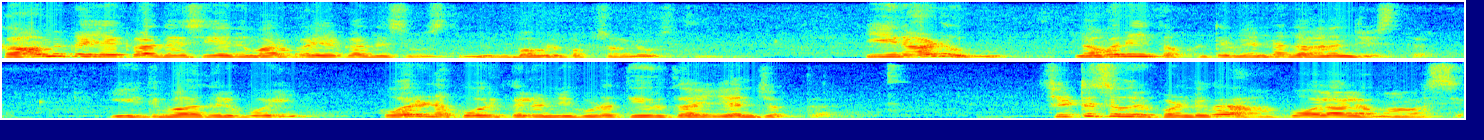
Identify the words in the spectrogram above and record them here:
కామిక ఏకాదశి అని మరొక ఏకాదశి వస్తుంది బహుళ పక్షంలో వస్తుంది. ఈనాడు నవనీతం అంటే వెన్న దానం చేస్తారు. ఈతి బాధలు పోయి కోరిన కోరికలన్నీ కూడా తీరుతాయి అని చెప్తారు. చిట్ట చివరి పండుగ పోలాల అమావాస్య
